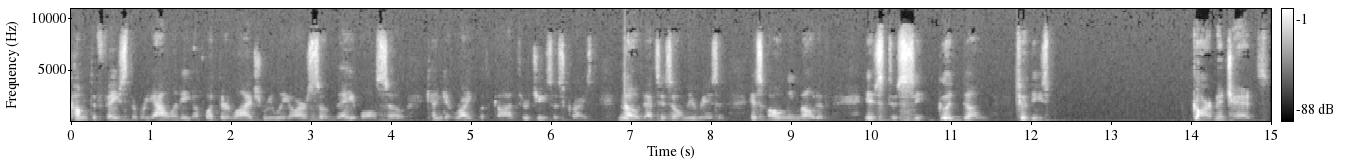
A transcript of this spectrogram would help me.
come to face the reality of what their lives really are so they also can get right with God through Jesus Christ? No, that's his only reason. His only motive is to see good done to these garbage heads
